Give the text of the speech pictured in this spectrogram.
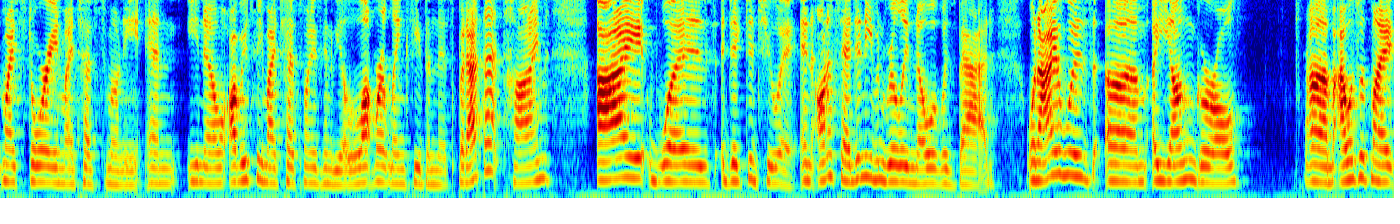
my story and my testimony. And you know, obviously my testimony is going to be a lot more lengthy than this, but at that time, I was addicted to it. And honestly, I didn't even really know it was bad. When I was um, a young girl, um, I was with my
